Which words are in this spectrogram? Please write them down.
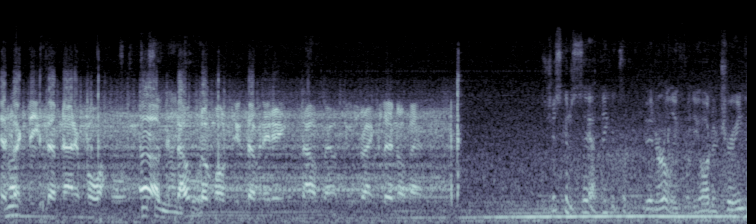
SXD 794. Uh, south, locomotive 2788, southbound, two track, clear northbound. I was just gonna say, I think it's a bit early for the auto train.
